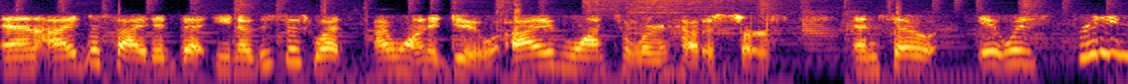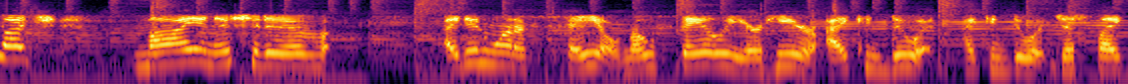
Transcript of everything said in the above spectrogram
And I decided that, you know, this is what I want to do. I want to learn how to surf. And so it was pretty much my initiative I didn't want to fail. No failure here. I can do it. I can do it just like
